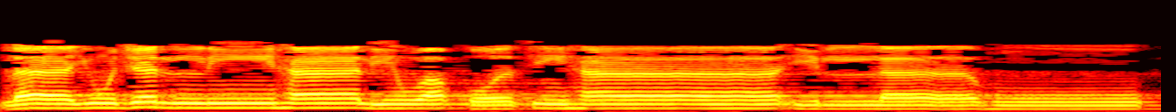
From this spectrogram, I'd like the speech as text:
لا يجليها لوقتها إلا هو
